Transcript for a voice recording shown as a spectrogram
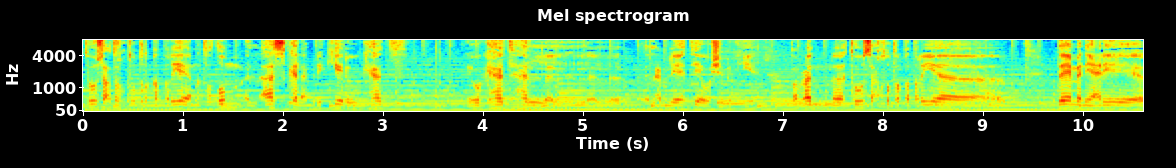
توسعت الخطوط القطرية أن تضم الأسكا الأمريكية لوجهات لوجهاتها العملياتية والشبكية. طبعا توسع الخطوط القطرية دائما يعني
